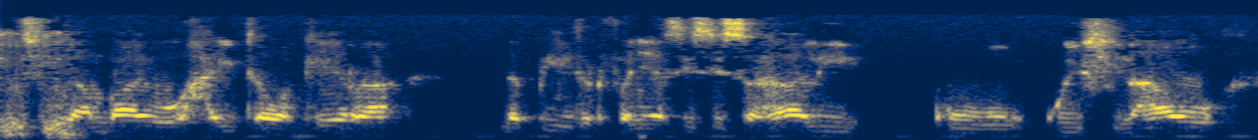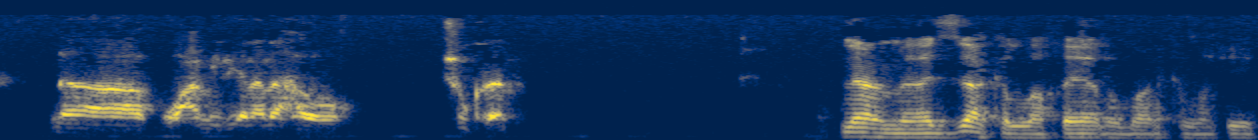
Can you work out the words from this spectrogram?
njia ambayo haitawakera na pia itatufanyia sisi sahali ku, kuishi nao na kuamiliana na hao. Shukran. Naam, jazakallah khair wa fik.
